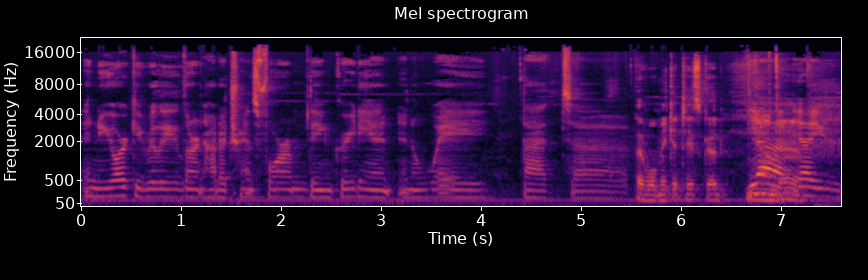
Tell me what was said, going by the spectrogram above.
in New York, you really learn how to transform the ingredient in a way that uh, that will make it taste good. Yeah, yeah. yeah you,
